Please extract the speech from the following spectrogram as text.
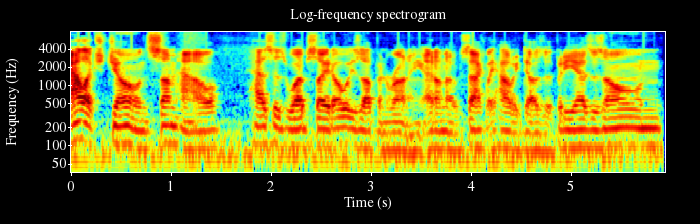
Alex Jones somehow has his website always up and running. I don't know exactly how he does it, but he has his own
